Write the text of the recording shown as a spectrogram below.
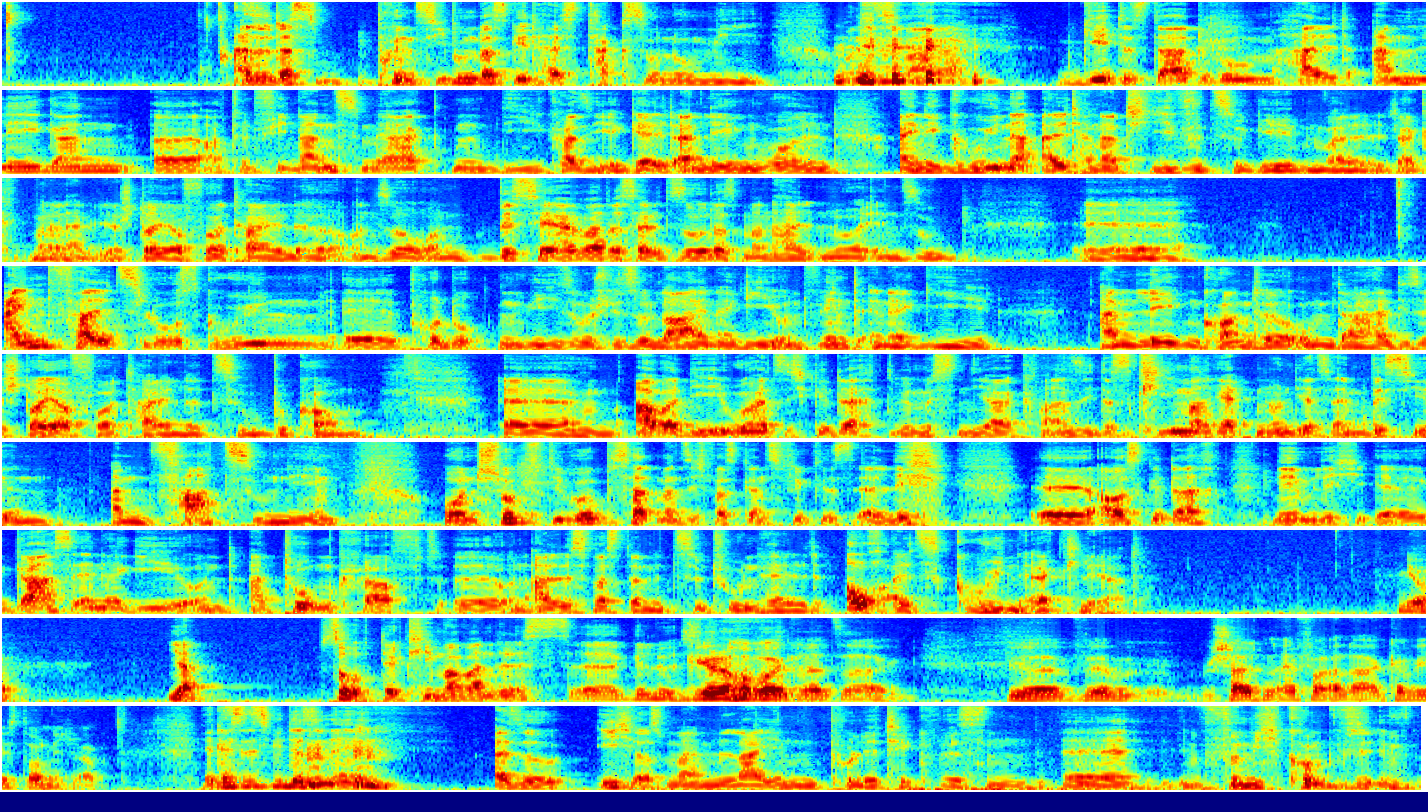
also das Prinzip, um das geht, heißt Taxonomie. Und zwar geht es darum, halt Anlegern äh, auf den Finanzmärkten, die quasi ihr Geld anlegen wollen, eine grüne Alternative zu geben, weil da kriegt man dann halt wieder Steuervorteile und so. Und bisher war das halt so, dass man halt nur in so äh, einfallslos grünen äh, Produkten wie zum Beispiel Solarenergie und Windenergie anlegen konnte, um da halt diese Steuervorteile zu bekommen. Ähm, aber die EU hat sich gedacht, wir müssen ja quasi das Klima retten und jetzt ein bisschen an Fahrt zunehmen. Und schwuppsdiwupps hat man sich was ganz Fixes erle- äh, ausgedacht, nämlich äh, Gasenergie und Atomkraft äh, und alles, was damit zu tun hält, auch als grün erklärt. Ja, Ja, so, der Klimawandel ist äh, gelöst. genau, wollte gerade sagen. Wir, wir schalten einfach alle AKWs doch nicht ab. Ja, das ist wieder so eine. Also ich aus meinem Laienpolitikwissen, äh, für mich kommt,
